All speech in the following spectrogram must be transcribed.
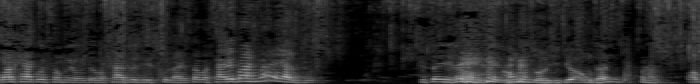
बर्खाको समय हो जब सात बजी स्कुल लाग्छ तब साढे पाँचमा आइहाल्छु। चाहिँ त्यो आउँछन्। अब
